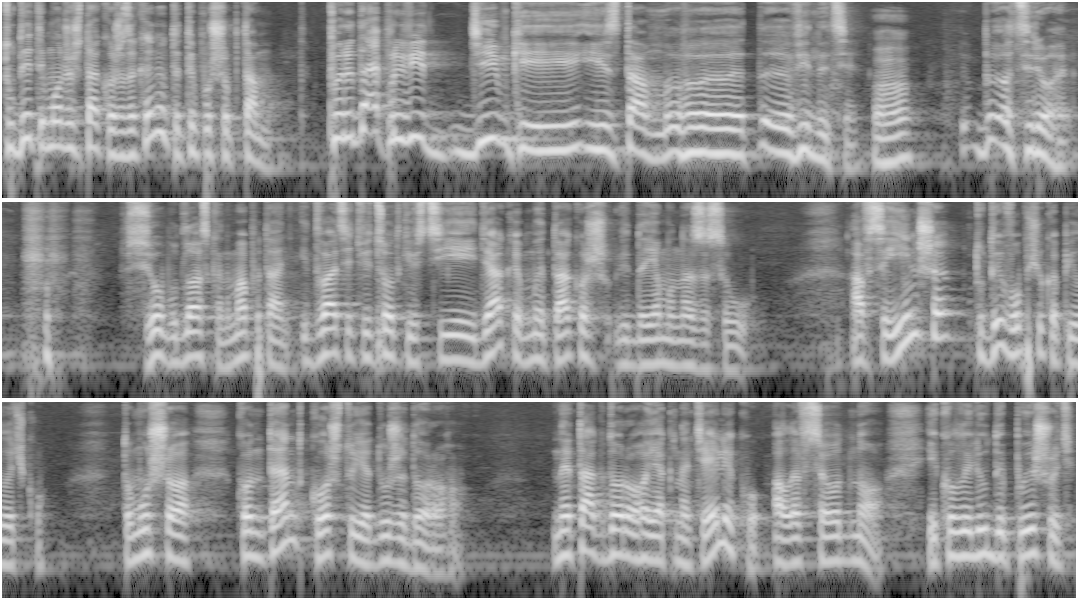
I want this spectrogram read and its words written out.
Туди ти можеш також закинути, типу, щоб там передай привіт Дімки із там в е, Вінниці. Угу. От Сереги. Все, будь ласка, нема питань. І 20% з цієї дяки ми також віддаємо на ЗСУ. А все інше туди в общу копілочку. Тому що контент коштує дуже дорого. Не так дорого, як на телеку, але все одно. І коли люди пишуть,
